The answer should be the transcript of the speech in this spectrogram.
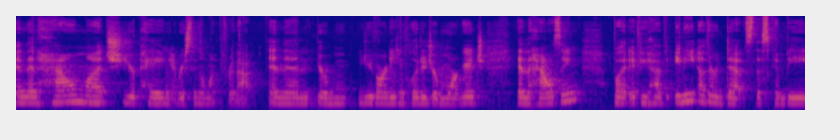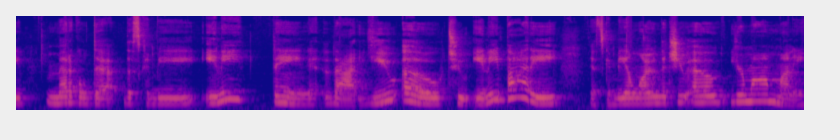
and then how much you're paying every single month for that. And then you're you've already included your mortgage in the housing, but if you have any other debts, this can be medical debt, this can be anything that you owe to anybody This can be a loan that you owe your mom money,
